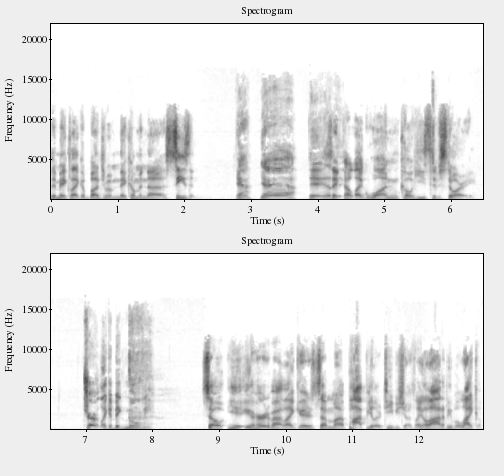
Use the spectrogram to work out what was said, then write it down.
they make like a bunch of them. They come in uh, season. Yeah. Yeah. Yeah. yeah. They- So they tell like one cohesive story. Sure, like a big movie. So you, you heard about like there's some uh, popular TV shows. Like a lot of people like them.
